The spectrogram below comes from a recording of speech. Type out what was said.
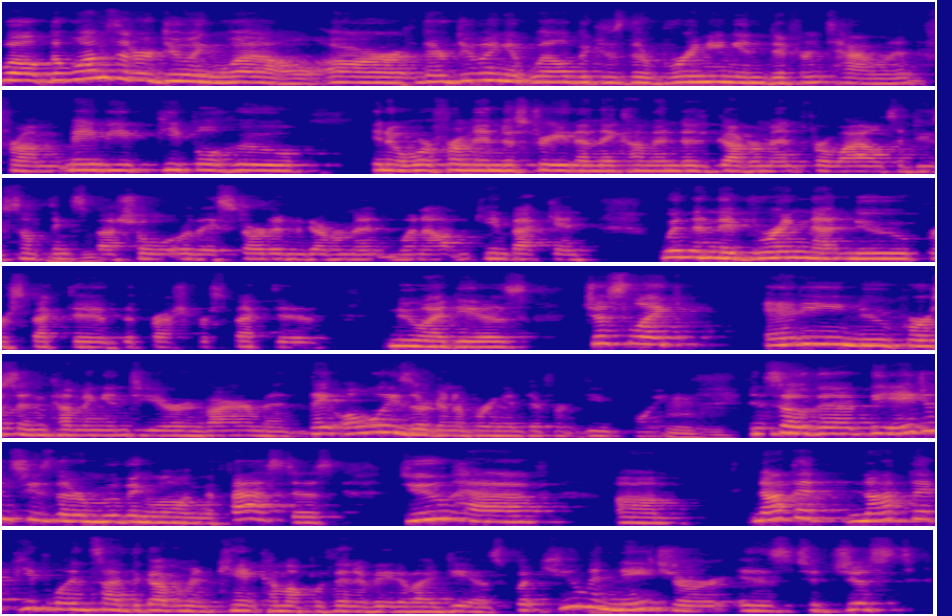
well the ones that are doing well are they're doing it well because they're bringing in different talent from maybe people who you know were from industry then they come into government for a while to do something mm-hmm. special or they started in government went out and came back in with and they bring that new perspective the fresh perspective new ideas just like any new person coming into your environment they always are going to bring a different viewpoint. Mm-hmm. and so the the agencies that are moving along the fastest do have um, not that not that people inside the government can't come up with innovative ideas but human nature is to just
